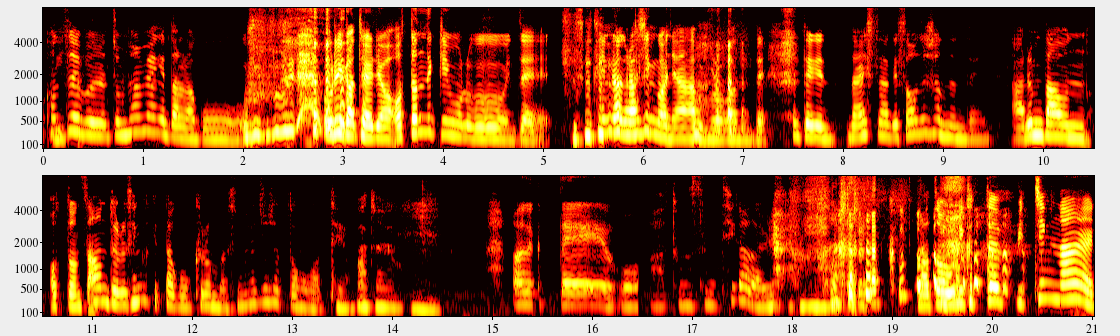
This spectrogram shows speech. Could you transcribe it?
컨셉을 좀 설명해 달라고 우리가 되려 어떤 느낌으로 이제 생각을 하신 거냐 물어봤는데 되게 나이스하게 써주셨는데 아름다운 어떤 사운드를 생각했다고 그런 말씀 해주셨던 것 같아요. 맞아요. 아 그때 뭐아돈 쓴 티가 날려요. 맞아, 우리 그때 미팅 날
